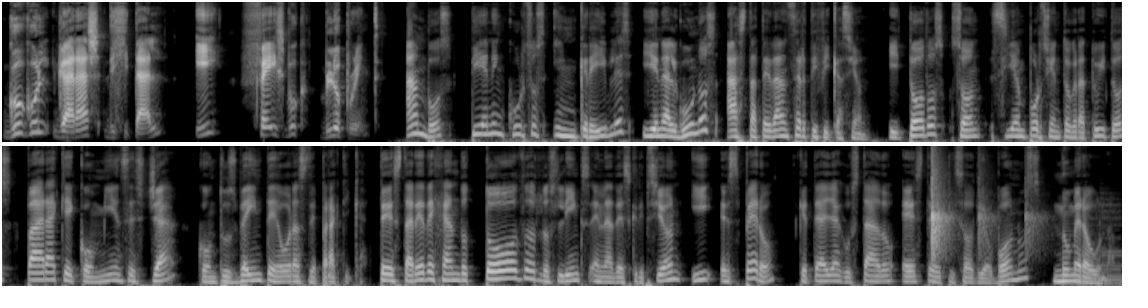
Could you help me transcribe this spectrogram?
Google Garage Digital y Facebook Blueprint. Ambos tienen cursos increíbles y en algunos hasta te dan certificación. Y todos son 100% gratuitos para que comiences ya con tus 20 horas de práctica. Te estaré dejando todos los links en la descripción y espero que te haya gustado este episodio bonus número uno.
